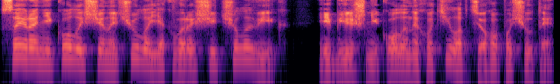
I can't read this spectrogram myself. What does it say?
Сейра ніколи ще не чула, як верещить чоловік, і більш ніколи не хотіла б цього почути.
